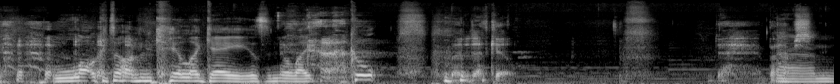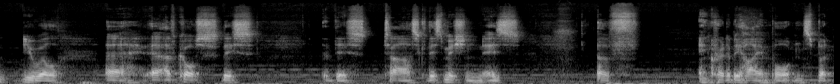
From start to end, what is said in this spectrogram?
locked on killer gaze, and you're like, cool. Murder, death, kill. Perhaps Um, you will. Uh, of course, this this task, this mission, is of incredibly high importance, but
